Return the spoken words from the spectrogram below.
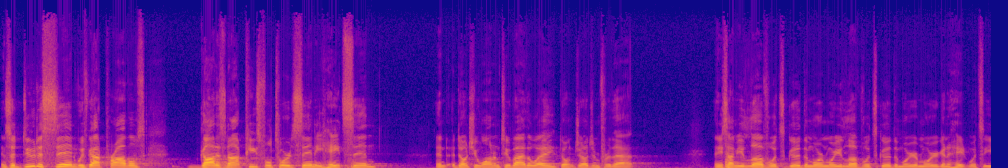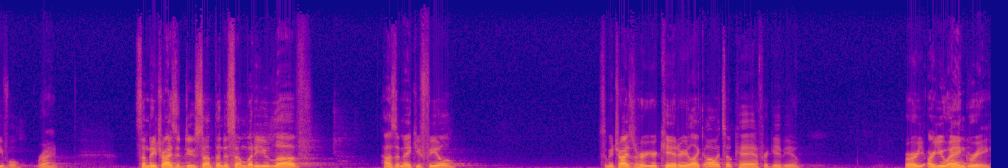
And so, due to sin, we've got problems. God is not peaceful towards sin, He hates sin. And don't you want Him to, by the way? Don't judge Him for that. Anytime you love what's good, the more and more you love what's good, the more and more you're going to hate what's evil, right? Somebody tries to do something to somebody you love. How does it make you feel? Somebody tries to hurt your kid, or you're like, oh, it's okay, I forgive you. Or are you angry?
